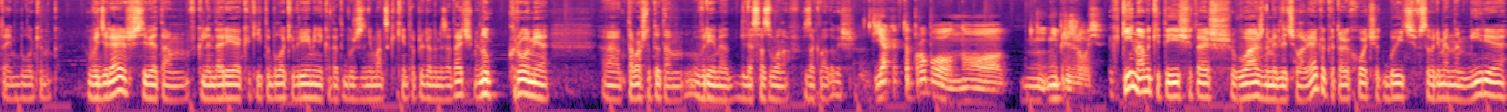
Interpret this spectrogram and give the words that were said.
timeblocking? Выделяешь себе там в календаре какие-то блоки времени, когда ты будешь заниматься какими-то определенными задачами? Ну, кроме того, что ты там время для созвонов закладываешь? Я как-то пробовал, но не, не прижилось. Какие навыки ты считаешь важными для человека, который хочет быть в современном мире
